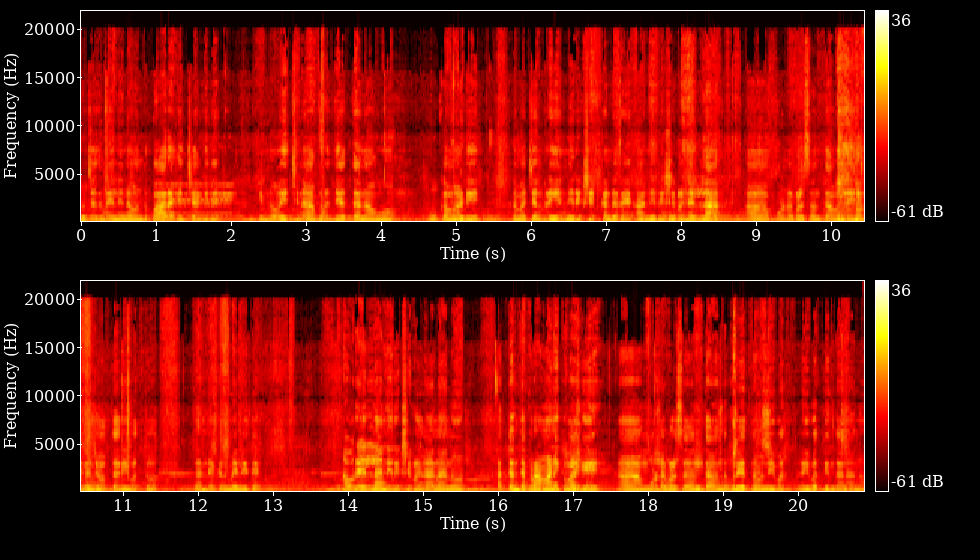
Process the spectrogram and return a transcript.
ಭುಜದ ಮೇಲಿನ ಒಂದು ಭಾರ ಹೆಚ್ಚಾಗಿದೆ. ಇನ್ನೂ ಹೆಚ್ಚಿನ ಅಭಿವೃದ್ಧಿಯತ್ತ ನಾವು ಮುಖ ಮಾಡಿ ನಮ್ಮ ಜನರು ಏನು ನಿರೀಕ್ಷೆ ಇಟ್ಕೊಂಡರೆ ಆ ನಿರೀಕ್ಷೆಗಳನ್ನೆಲ್ಲ ಪೂರ್ಣಗೊಳಿಸುವಂಥ ಒಂದು ಹೆಚ್ಚಿನ ಜವಾಬ್ದಾರಿ ಇವತ್ತು ನನ್ನ ಹೆಗಲ ಮೇಲಿದೆ. ಅವರ ಎಲ್ಲ ನಿರೀಕ್ಷೆಗಳನ್ನ ನಾನು ಅತ್ಯಂತ ಪ್ರಾಮಾಣಿಕವಾಗಿ ಪೂರ್ಣಗೊಳಿಸುವಂಥ ಒಂದು ಪ್ರಯತ್ನವನ್ನು ಇವತ್ತು ಇವತ್ತಿಂದ ನಾನು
